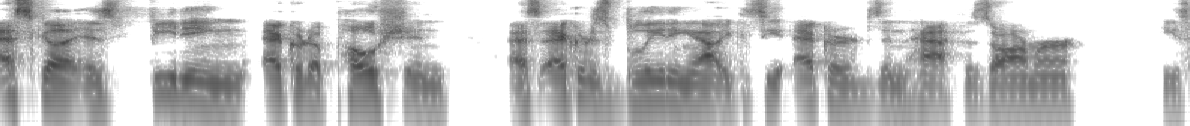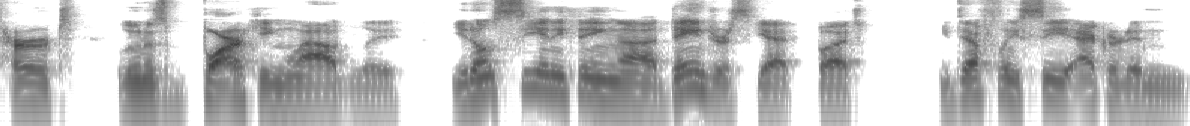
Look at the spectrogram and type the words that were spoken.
Eska is feeding Eckert a potion. As Eckert is bleeding out, you can see Eckert's in half his armor. He's hurt. Luna's barking loudly. You don't see anything uh, dangerous yet, but you definitely see Eckert and,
